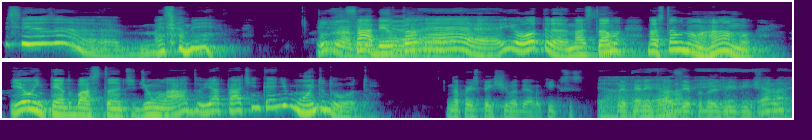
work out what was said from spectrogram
Precisa, mas também. Tudo na vida Sabe, eu precisa tô. É, e outra, nós estamos nós estamos num ramo, eu entendo bastante de um lado, e a Tati entende muito do outro. Na perspectiva dela, o que, que vocês Ah, pretendem ela- trazer pro 2023? Ela,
